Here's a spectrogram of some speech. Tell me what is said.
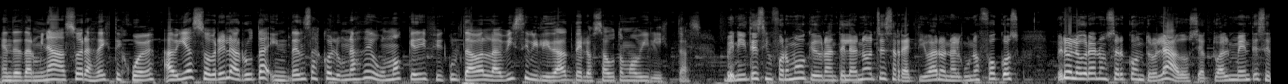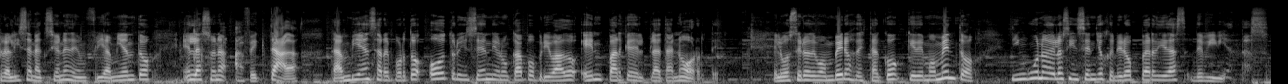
En determinadas horas de este jueves había sobre la ruta intensas columnas de humo que dificultaban la visibilidad de los automovilistas. Benítez informó que durante la noche se reactivaron algunos focos, pero lograron ser controlados y actualmente se realizan acciones de enfriamiento en la zona afectada. También se reportó otro incendio en un capo privado en Parque del Plata Norte. El vocero de bomberos destacó que de momento ninguno de los incendios generó pérdidas de viviendas.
